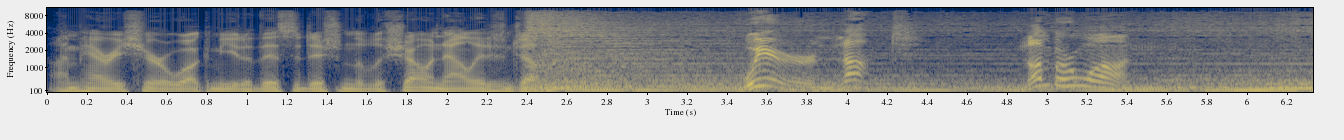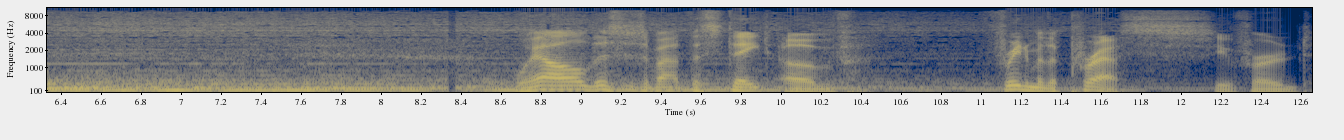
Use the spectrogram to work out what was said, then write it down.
I'm Harry Shearer. Welcome you to this edition of the show. And now, ladies and gentlemen, we're not number one. Well, this is about the state of freedom of the press. You've heard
